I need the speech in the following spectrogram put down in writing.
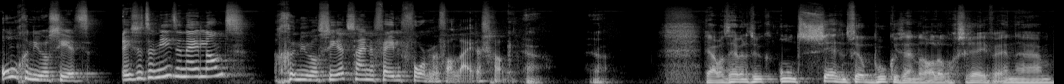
ongenuanceerd is het er niet in Nederland. Genuanceerd zijn er vele vormen van leiderschap. Ja. Ja, want we hebben natuurlijk ontzettend veel boeken zijn er al over geschreven. En, ehm, en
